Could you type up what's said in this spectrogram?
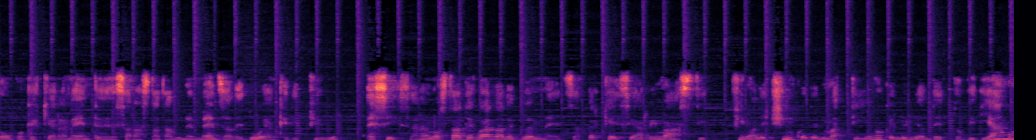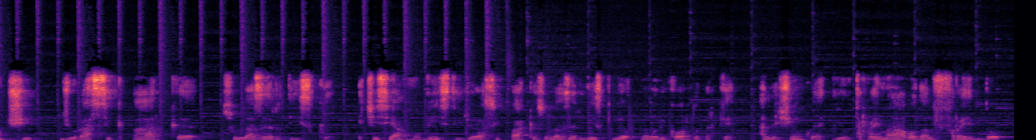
dopo che chiaramente sarà stata l'una e mezza, alle due, anche di più, eh sì, saranno state guarda alle due e mezza, perché siamo rimasti fino alle 5 del mattino che lui mi ha detto vediamoci Jurassic Park sul Laserdisc e ci siamo visti Jurassic Park sul Laserdisc, io me lo ricordo perché alle 5 io tremavo dal freddo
